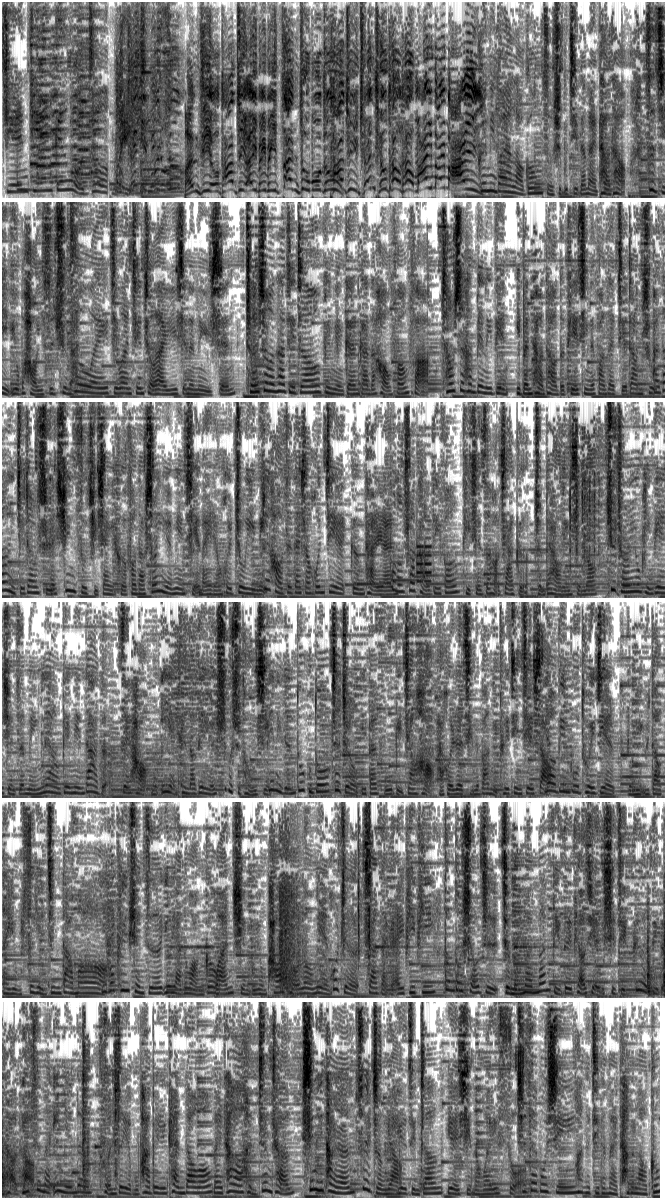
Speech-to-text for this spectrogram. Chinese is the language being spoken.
天天跟我做，每天怎么做？本集由他去 A P P 赞助播出，他去全球套套买买买。闺蜜抱怨老公总是不记得买套套，自己又不好意思去买。作为集万千宠爱于一身的女神，传授了她几招避免尴尬的好方法。超市和便利店一般套套都贴心的放在结账处，而当你结账时，再迅速取下一盒放到收银员面前，没人会注意你。最好再戴上婚戒，更坦然。不能刷卡的地方，提前算好价格，准备好零钱哦。去成人用品店。选择明亮、店面大的，最好能一眼看到店员是不是同性，店里人多不多。这种一般服务比较好，还会热情的帮你推荐介绍。药店不推荐，容易遇到戴有色眼镜大妈。你还可以选择优雅的网购，完全不用抛头露面，或者下载个 APP，动动手指就能慢慢比对挑选世界各地的套套。一次买一年的，囤着也不怕被人看到哦。买套很正常，心里坦然最重要。越紧张越显得猥琐，实在不行，换个记得买套的老公。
